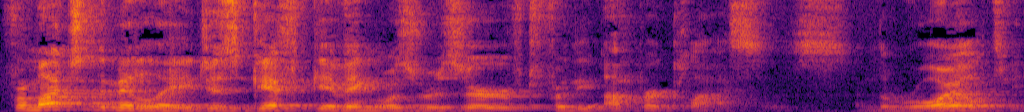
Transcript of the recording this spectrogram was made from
For much of the Middle Ages, gift giving was reserved for the upper classes and the royalty.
